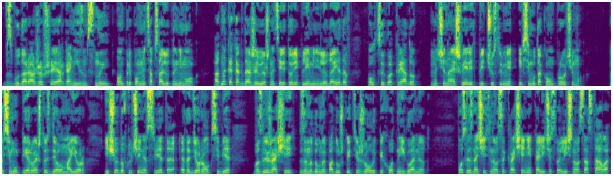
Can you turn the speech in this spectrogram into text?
Взбудораживший организм сны он припомнить абсолютно не мог. Однако, когда живешь на территории племени людоедов, полцикла к ряду, начинаешь верить предчувствиями и всему такому прочему. Посему первое, что сделал майор, еще до включения света, это дернул к себе возлежащий за надувной подушкой тяжелый пехотный игломет. После значительного сокращения количества личного состава,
